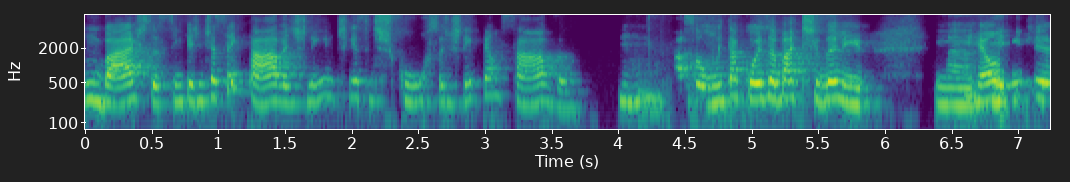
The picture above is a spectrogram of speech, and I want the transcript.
um basta, assim, que a gente aceitava, a gente nem tinha esse discurso, a gente nem pensava. Uhum. Passou muita coisa batida ali. E ah, realmente e...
